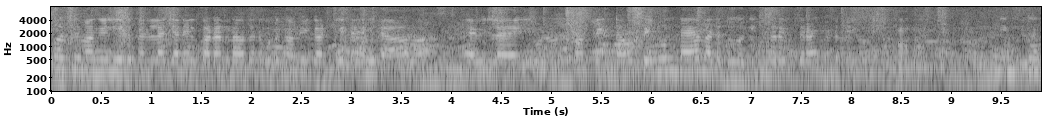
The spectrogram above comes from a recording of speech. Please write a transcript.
පස්සේ මං එළියට පැනලා ජනෙල් කඩන්න හදනකොට ගමේ කට්ටියට ඇහිලා ආවා. ඇවිල්ලා ඒගොල්ලන්ට මං පෙන්නව පෙනුන්නේ නැහැ මට දුව ගින්දර විතරයි මට පෙනුනේ. තුන්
